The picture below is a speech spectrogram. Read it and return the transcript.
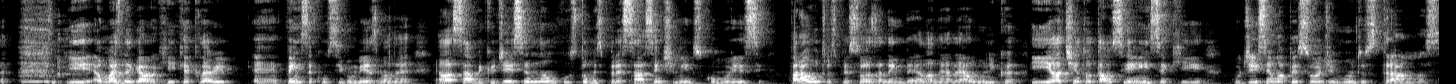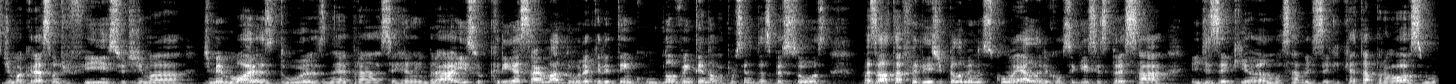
e é o mais legal aqui que a Clary é, pensa consigo mesma, né? Ela sabe que o Jason não costuma expressar sentimentos como esse para outras pessoas além dela, né? Ela é a única. E ela tinha total ciência que o Jason é uma pessoa de muitos traumas, de uma criação difícil, de uma de memórias duras, né, para se relembrar. E isso cria essa armadura que ele tem com 99% das pessoas, mas ela tá feliz de pelo menos com ela ele conseguir se expressar e dizer que ama, sabe, dizer que quer estar tá próximo.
